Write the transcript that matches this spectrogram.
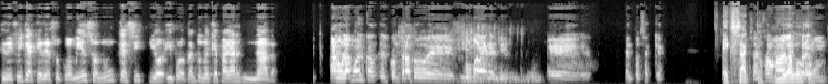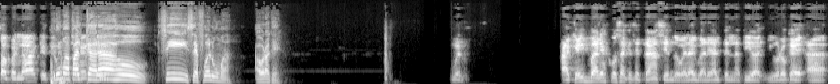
significa que de su comienzo nunca existió y por lo tanto no hay que pagar nada. Anulamos el, contrato de Luma Energy. Eh, entonces, ¿qué? Exacto. esa es una de las preguntas, ¿verdad? Luma para el carajo. Sí, se fue Luma. ¿Ahora qué? Bueno, aquí hay varias cosas que se están haciendo, ¿verdad? Hay varias alternativas. Yo creo que a,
